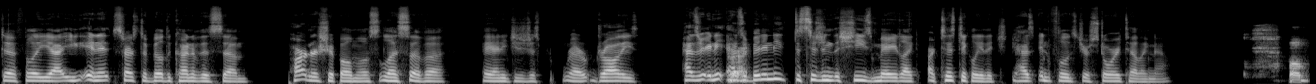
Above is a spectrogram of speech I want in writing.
Definitely, yeah. You, and it starts to build a kind of this um, partnership almost, less of a hey, I need you to just draw these. Has there any? Has there been any decision that she's made, like artistically, that has influenced your storytelling now? Well,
